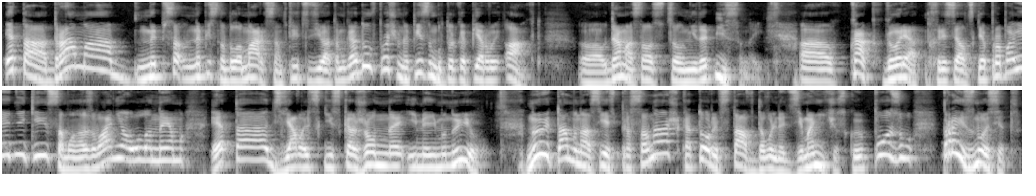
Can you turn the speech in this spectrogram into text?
Эта драма написана, написана была Марксом в 1939 году, впрочем, написан был только первый акт. Э, драма осталась в целом недописанной. Э, как говорят христианские проповедники, само название Оланем – это дьявольски искаженное имя Иммануил. Ну и там у нас есть персонаж, который, встав в довольно демоническую позу, произносит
